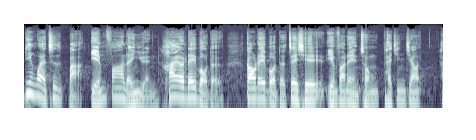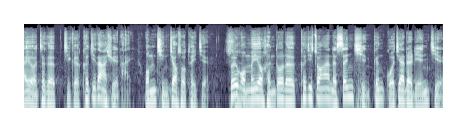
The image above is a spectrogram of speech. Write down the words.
另外是把研发人员 higher level 的高 level 的这些研发人员从台金交还有这个几个科技大学来，我们请教授推荐。所以我们有很多的科技专案的申请跟国家的连结，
